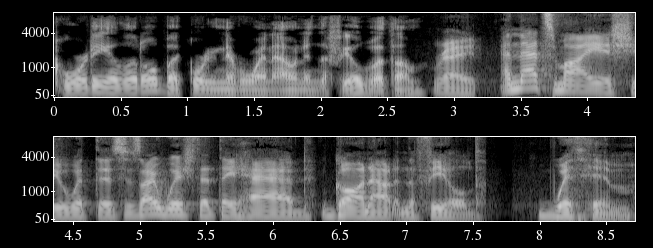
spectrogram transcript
Gordy a little, but Gordy never went out in the field with them. Right. And that's my issue with this is I wish that they had gone out in the field with him.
